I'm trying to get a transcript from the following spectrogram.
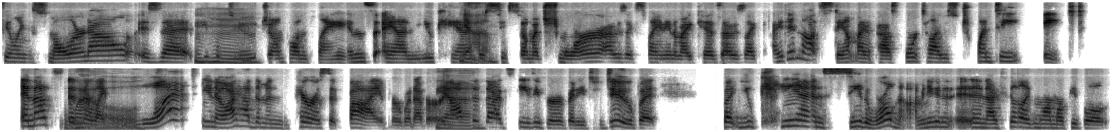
feeling smaller now is that people mm-hmm. do jump on planes and you can yeah. just see so much more. I was explaining to my kids, I was like, I did not stamp my passport till I was 28. And that's, and wow. they're like, what? You know, I had them in Paris at five or whatever. Yeah. Not that that's easy for everybody to do, but but you can see the world now. I mean, you can, and I feel like more and more people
